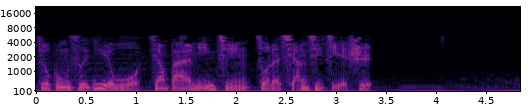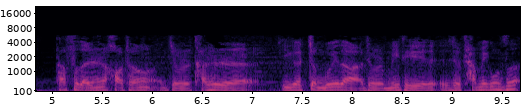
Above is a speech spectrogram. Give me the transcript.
就公司业务向办案民警做了详细解释。他负责人号称就是他是一个正规的，就是媒体就传媒公司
